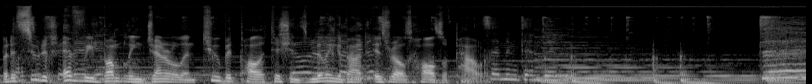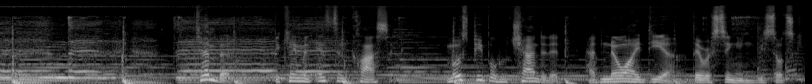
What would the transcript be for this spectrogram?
but it suited every bumbling general and two bit politicians milling about Israel's halls of power. Tembel became an instant classic. Most people who chanted it had no idea they were singing Vysotsky.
